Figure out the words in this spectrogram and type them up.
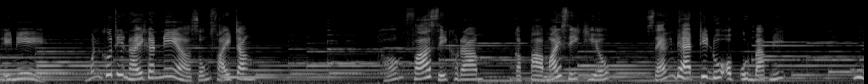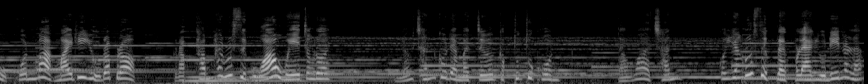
ที่นี่มันคือที่ไหนกันเนี่ยสงสัยจัง ท้องฟ้าสีคราม กับป่าไม้สีเขียว แสงแดดที่ดูอบอุ่นแบบนี้ ผู้คนมากมายที่อยู่รอบๆกลับทำให้รู้สึกว้าเวจังเลย แล้วฉันก็ได้มาเจอกับทุกๆคน แต่ว่าฉันก็ยังรู้สึกแปลกๆอยู่ดีนั่นแหละ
